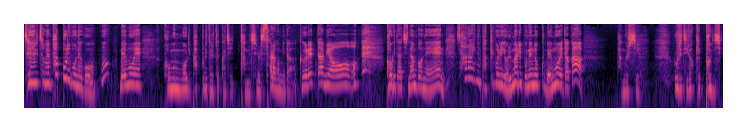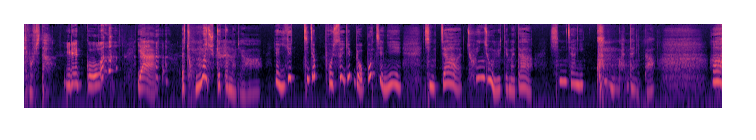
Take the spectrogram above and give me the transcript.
제일 처음엔 팥뿌리 보내고, 응? 메모에 검은 머리 팥뿌리 될 때까지 당신을 사랑합니다. 그랬다며. 거기다 지난번엔 살아있는 바퀴벌레 열 마리 보내놓고 메모에다가 방글씨, 우리도 이렇게 번식해 봅시다. 이랬고. 야, 나 정말 죽겠단 말이야. 야, 이게 진짜 벌써 이게 몇 번째니? 진짜 초인종 울릴 때마다 심장이 쿵 한다니까. 아,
